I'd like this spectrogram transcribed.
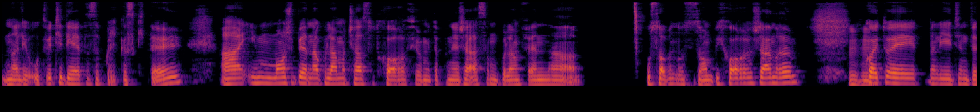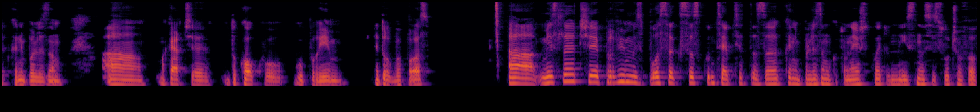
нали, отвъд идеята за приказките а, и може би една голяма част от хора филмите, понеже аз съм голям фен на особено зомби хора жанра, mm-hmm. който е нали, един вид канибализъм. А, макар, че доколко го порим е друг въпрос. А, мисля, че първи ми сблъсък с концепцията за канибализъм като нещо, което наистина се случва в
